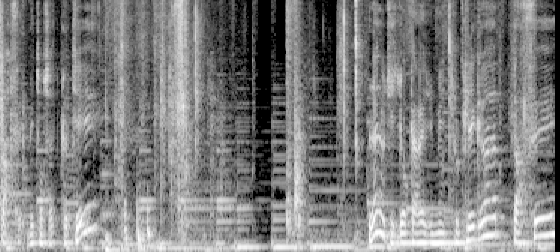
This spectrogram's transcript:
Parfait, mettons ça de côté. La notice, donc à résumer toutes les grappes, parfait.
